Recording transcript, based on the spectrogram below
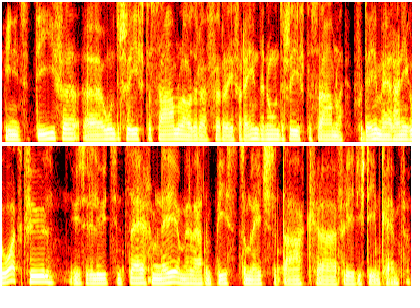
Initiativen äh, Unterschriften sammeln oder für Referenden Unterschriften sammeln. Von dem her habe ich ein gutes Gefühl. Unsere Leute sind zäh am Nähen und wir werden bis zum letzten Tag äh, für jede Stimme kämpfen.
